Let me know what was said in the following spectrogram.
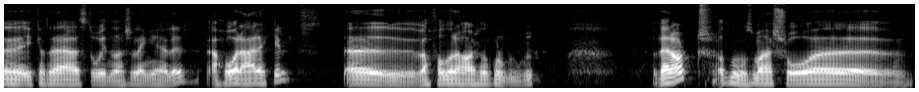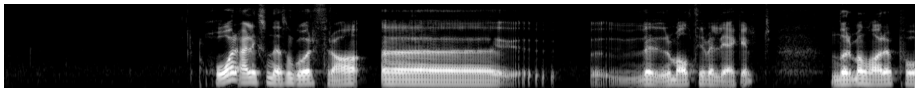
ikke at jeg sto inne der så lenge heller. Hår er ekkelt. Uh, I hvert fall når jeg har sånn klumpete Det er rart at noen som er så uh, Hår er liksom det som går fra veldig normalt til veldig ekkelt. Når man har det på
